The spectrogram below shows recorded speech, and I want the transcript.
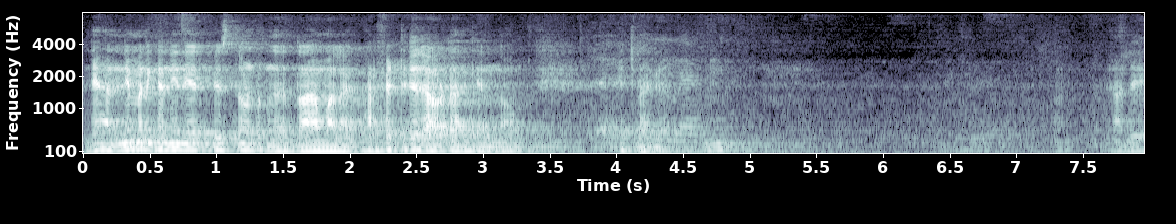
అంటే అన్నీ మనకి అన్నీ నేర్పిస్తూ ఉంటుంది కదా డ్రామాలో. పర్ఫెక్ట్గా కావడానికి ఎన్నో. ఇట్లాగా. అదే.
